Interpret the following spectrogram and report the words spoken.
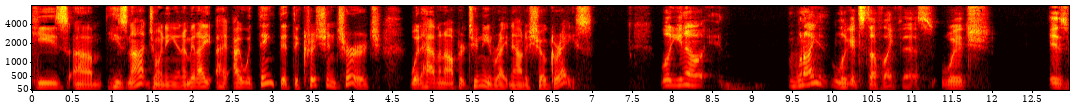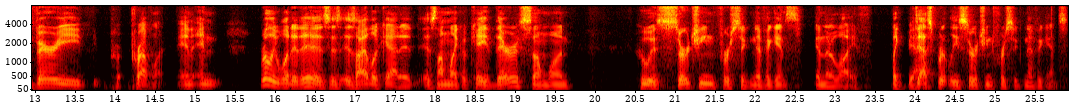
he's um, he's not joining in. I mean, I, I, I would think that the Christian church would have an opportunity right now to show grace. Well, you know, when I look at stuff like this, which is very pre- prevalent, and and really what it is is is I look at it is I'm like, okay, there is someone who is searching for significance in their life, like yeah. desperately searching for significance.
